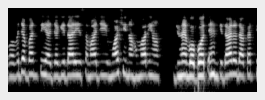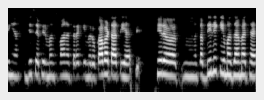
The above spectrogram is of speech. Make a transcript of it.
وجہ بنتی ہے۔ جگیداری سماجی معاشی ناہمواریاں جو ہیں، وہ بہت اہم کردار ادا کرتی ہیں جس سے پھر منصفانہ ترقی میں رکاوٹ آتی ہے۔ پھر تبدیلی کی مزاحمت ہے۔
